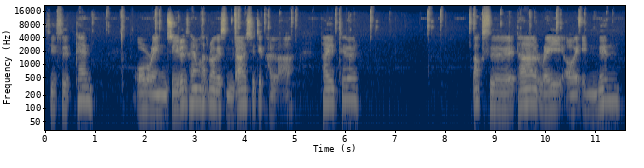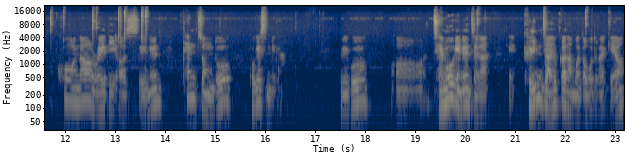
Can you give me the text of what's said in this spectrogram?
시스템 오렌지를 사용하도록 하겠습니다. CG 칼라 타이틀 박스에다 레이어에 있는 코너 레디어스는 10 정도 보겠습니다. 그리고 어, 제목에는 제가 예, 그림자 효과도 한번 넣어보도록 할게요.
